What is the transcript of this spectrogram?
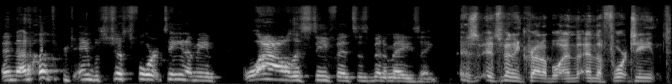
and that other game was just 14. I mean, wow, this defense has been amazing. It's, it's been incredible, and and the 14th,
